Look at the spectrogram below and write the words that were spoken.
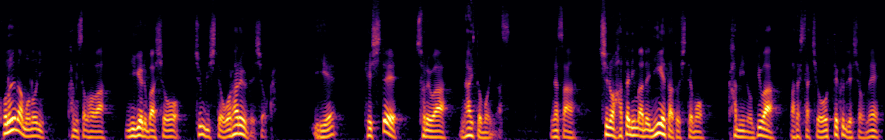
このようなものに神様は逃げる場所を準備しておられるでしょうか。いいえ決してそれはないと思います。皆さん地の果てにまで逃げたとしても神の義は私たちを追ってくるでしょうね。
